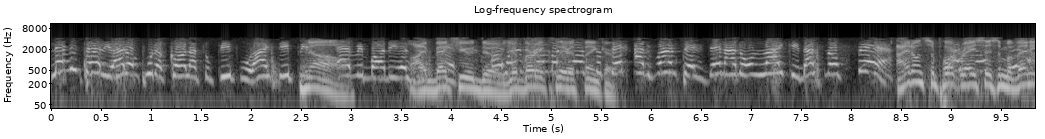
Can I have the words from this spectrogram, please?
Let me tell you, I don't put a collar to people. I see people. No. Everybody is. I bet same. you do. But You're a very clear thinker. To take advantage, then I don't like it. That's not fair. I don't support That's racism of fair. any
